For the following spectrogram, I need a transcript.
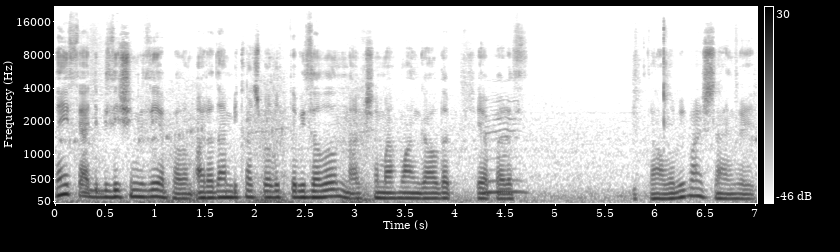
Neyse hadi biz işimizi yapalım. Aradan birkaç balık da biz alalım mı? Akşama mangalda bir şey yaparız. Hmm. İddialı bir başlangıç.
